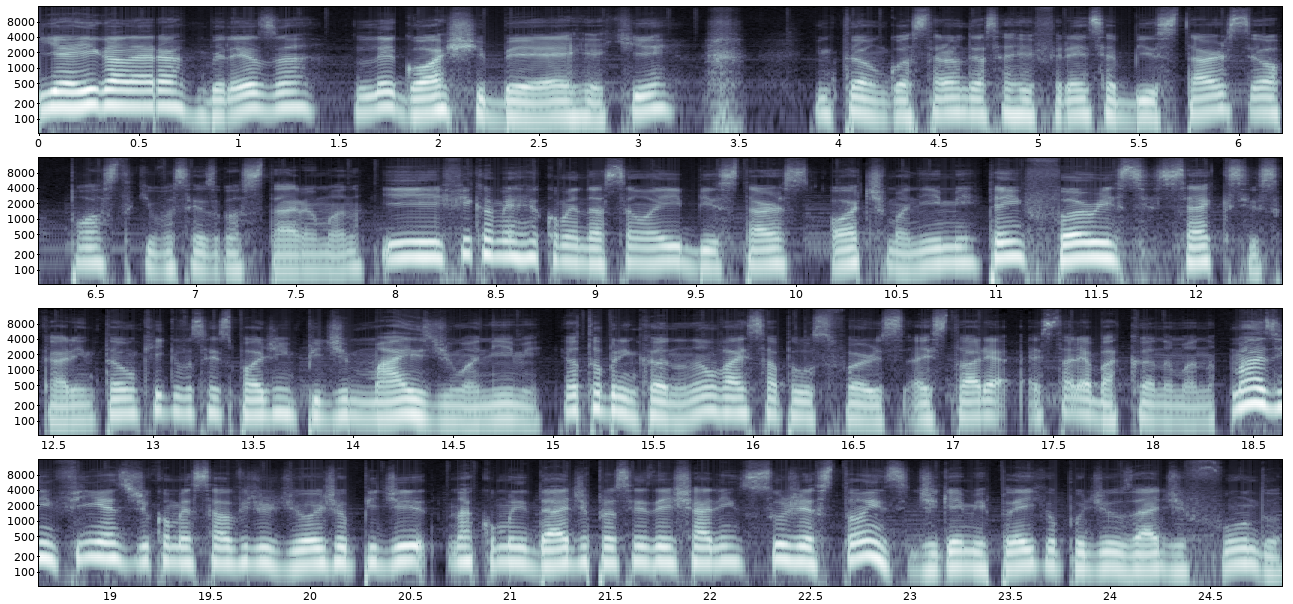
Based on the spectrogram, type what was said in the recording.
E aí galera, beleza? Legoshi BR aqui. Então, gostaram dessa referência Beastars? Eu aposto que vocês gostaram, mano. E fica a minha recomendação aí, Beastars, ótimo anime. Tem furries sexys, cara, então o que, que vocês podem pedir mais de um anime? Eu tô brincando, não vai só pelos furries, a história, a história é bacana, mano. Mas enfim, antes de começar o vídeo de hoje, eu pedi na comunidade pra vocês deixarem sugestões de gameplay que eu podia usar de fundo.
